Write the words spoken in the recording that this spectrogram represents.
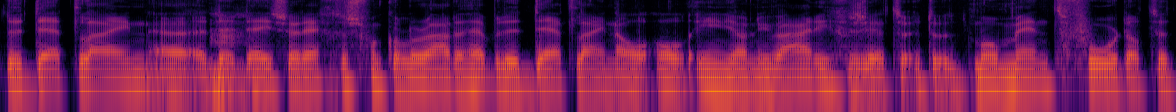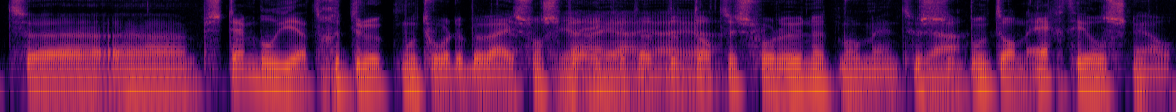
de deadline, eh, de- deze rechters van Colorado hebben de deadline al, al in januari gezet. Het, het moment voordat het eh, stembiljet gedrukt moet worden, bij wijze van spreken. Ja, ja, ja, dat, dat is voor hun het moment. Dus het moet dan echt heel snel.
